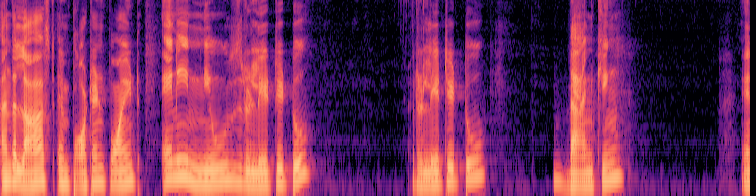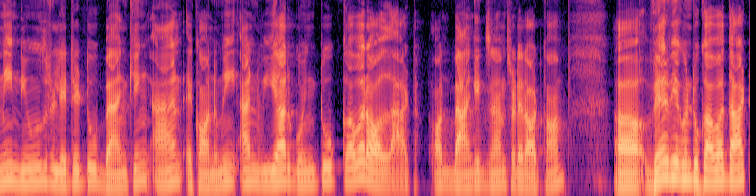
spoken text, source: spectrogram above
And the last important point, any news related to related to banking any news related to banking and economy and we are going to cover all that on bankexamstudy.com uh, where we are going to cover that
